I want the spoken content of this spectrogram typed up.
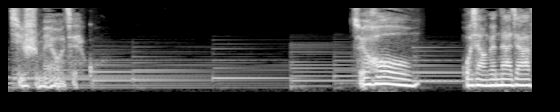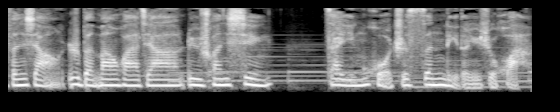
即使没有结果。最后，我想跟大家分享日本漫画家绿川信在《萤火之森》里的一句话：“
